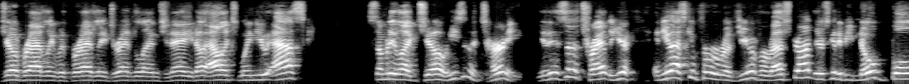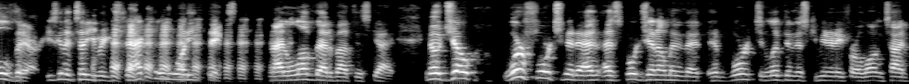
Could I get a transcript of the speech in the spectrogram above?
Joe Bradley with Bradley Drendel and Jeanney. You know, Alex, when you ask somebody like Joe, he's an attorney. This is a trial. You're, and you ask him for a review of a restaurant, there's going to be no bull there. He's going to tell you exactly what he thinks. And I love that about this guy. You know, Joe, we're fortunate as, as four gentlemen that have worked and lived in this community for a long time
